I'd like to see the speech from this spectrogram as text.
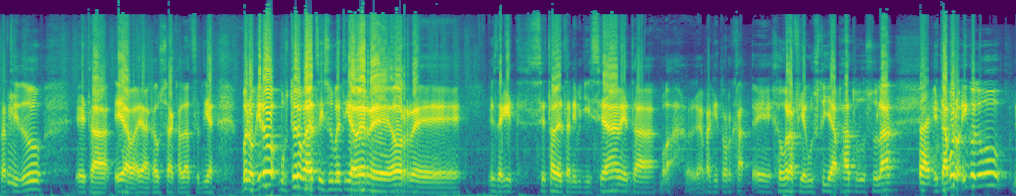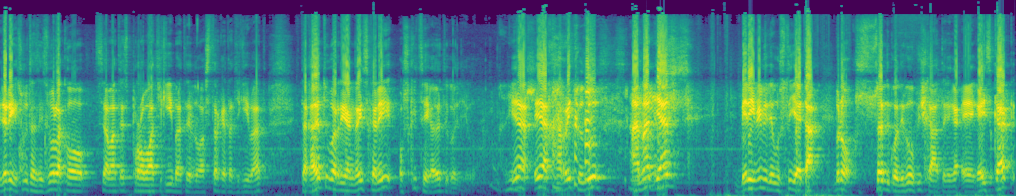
partidu, eta ea, ea gauzak aldatzen dira. Bueno, gero, urtero galetzen izu beti, haber, eh, hor, eh, ez dakit, zetaletan ibili zean, eta, boa, bakit hor, eh, geografia guztia patu duzula. Bai. Eta, bueno, ingo dugu, mirari, izuetan zaizuelako, zera batez, proba txiki bat edo azterketa txiki bat, eta galetu berrian gaizkari, oskitzei galetuko dugu. Ea, ea jarraitu dut, anaian, bere ibilbide guztia eta, bueno, zuzenduko digu pixka bat, e, gaizkak,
